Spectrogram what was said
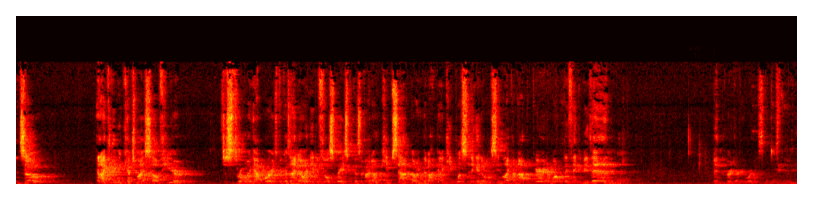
And so, and I can even catch myself here just throwing out words because I know I need to fill space because if I don't keep sound going, they're not going to keep listening and it'll seem like I'm not prepared and what will they think of me then? Ben heard everywhere else I just then.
